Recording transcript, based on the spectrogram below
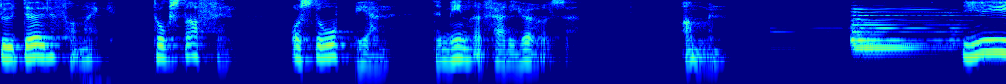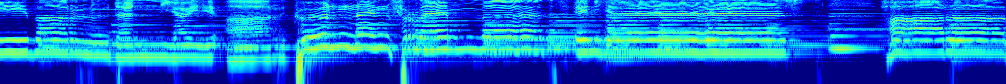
du døde for meg, tok straffen og sto opp igjen til min rettferdiggjørelse. Amen. I verden jeg er kun en fremmed, en gjest. Her er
